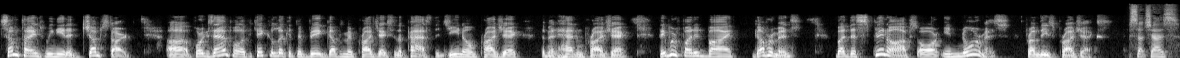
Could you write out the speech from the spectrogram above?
Sometimes we need a jumpstart. Uh, for example, if you take a look at the big government projects of the past, the Genome Project, the Manhattan Project, they were funded by governments, but the spin offs are enormous from these projects such as?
